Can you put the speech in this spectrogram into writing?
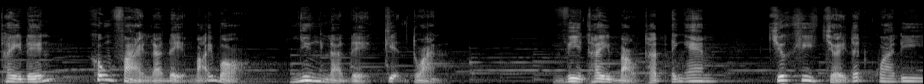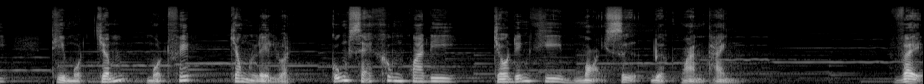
Thầy đến không phải là để bãi bỏ, nhưng là để kiện toàn. Vì thầy bảo thật anh em, trước khi trời đất qua đi thì một chấm, một phết trong lề luật cũng sẽ không qua đi cho đến khi mọi sự được hoàn thành. Vậy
